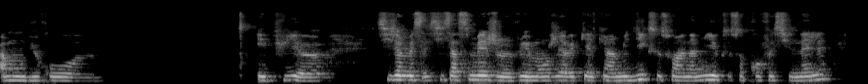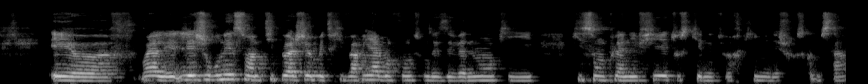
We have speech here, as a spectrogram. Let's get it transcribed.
à mon bureau. et puis, si jamais si ça se met, je vais manger avec quelqu'un à midi, que ce soit un ami ou que ce soit professionnel. Et euh, voilà, les, journées sont un petit peu à géométrie variable en fonction des événements qui, qui sont planifiés, tout ce qui est networking et des choses comme ça.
